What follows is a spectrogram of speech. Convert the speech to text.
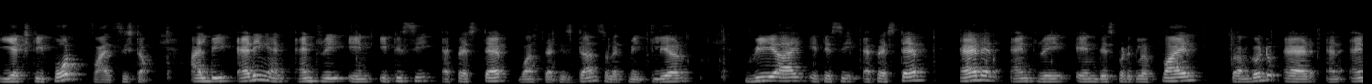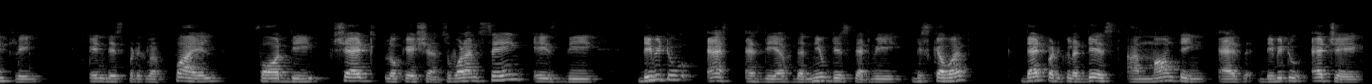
ext4 file system. I'll be adding an entry in etc fs tab once that is done. So let me clear vi etc fs tab, add an entry in this particular file. So I'm going to add an entry in this particular file for the shared location. So what I'm saying is the DB2S SDF, the new disk that we discovered, that particular disk I'm mounting as DB2HA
